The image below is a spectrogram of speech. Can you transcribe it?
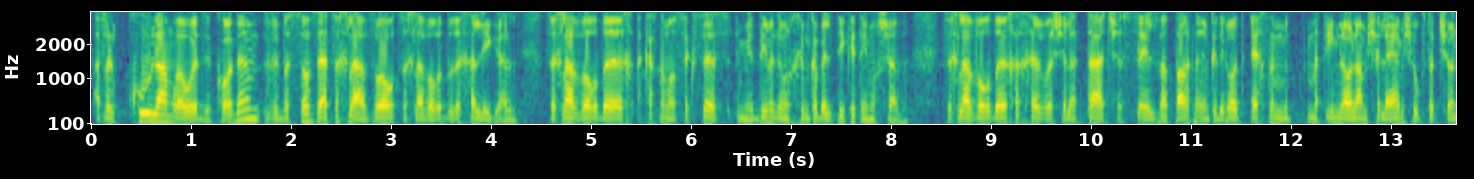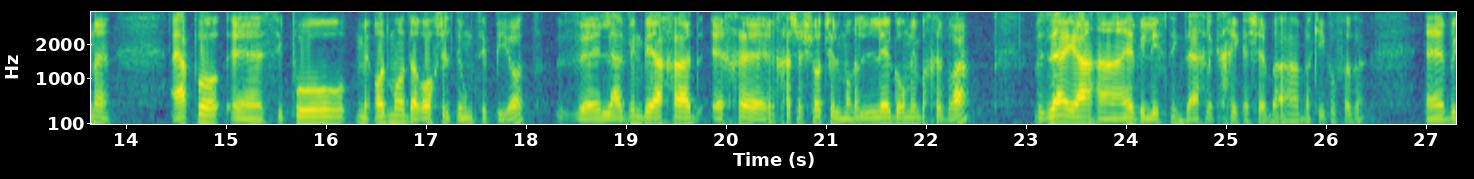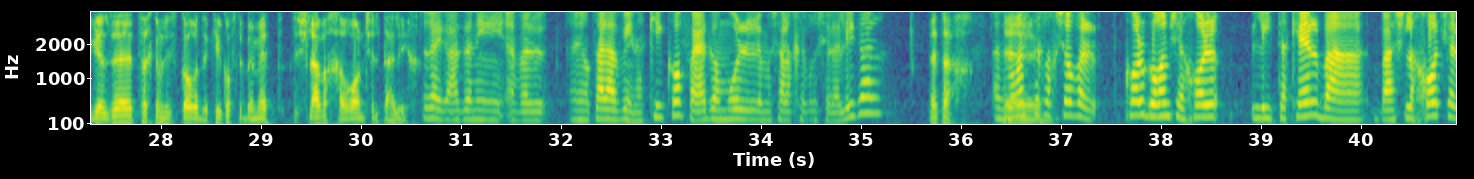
אבל כולם ראו את זה קודם, ובסוף זה היה צריך לעבור, צריך לעבור דרך הליגל, צריך לעבור דרך ה-customer success, הם יודעים את זה, הם הולכים לקבל טיקטים עכשיו. צריך לעבור דרך החבר'ה של הטאץ', הסיילס והפרטנרים, כדי לראות איך זה מתאים לעולם שלהם שהוא קצת שונה. היה פה אה, סיפור מאוד מאוד ארוך של תיאום ציפיות, ולהבין ביחד איך אה, חששות של מלא גורמים בחברה, וזה היה ה-heavy lifting, זה היה החלק הכי קשה ב-kickoff הזה. אה, בגלל זה צריך גם לזכור את זה, kickoff זה באמת, זה שלב אחרון של תהליך. רגע, אז אני, אבל אני רוצה להבין, ה-kickoff היה גם מול למשל החבר'ה של ה-legal? בטח. אז ממש אה, צריך לחשוב על כל גורם שיכול להיתקל בהשלכות של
